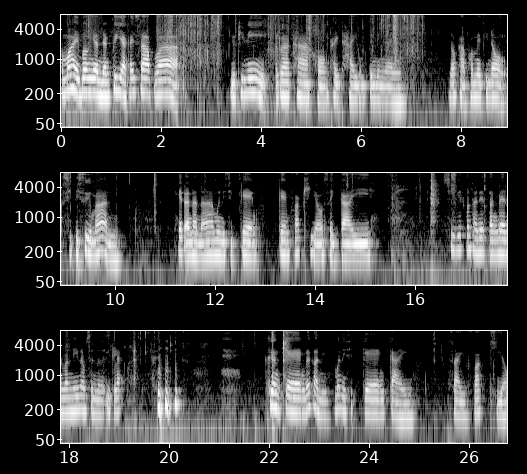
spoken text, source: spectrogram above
เอามาให้เบิ่งยันอย่างที่อยากให้ทราบว่า อยู่ที่นี่ราคาของไทยๆมันเป็นยังไงเนาะค่ะพ่อแม่พี่น้องสิไปซื้อมาอันเฮ็ดอันนั้นนะมื้อนี้สิแกงแกงฟักเขียวใส่ไก่ชีวิตคนไทยในต่างแดนวันนี้นำเสนออีกแล้ว เครื่องแกงด้วยค่ะนี่เมื่อนี้สิแกงไก่ ใส่ฟักเขียว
